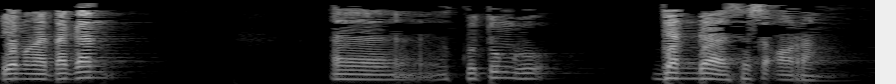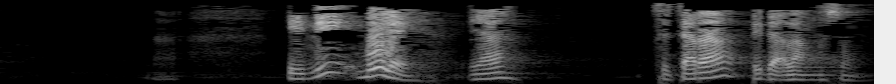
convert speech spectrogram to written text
dia mengatakan eh, kutunggu janda seseorang. Nah, ini boleh ya secara tidak langsung.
